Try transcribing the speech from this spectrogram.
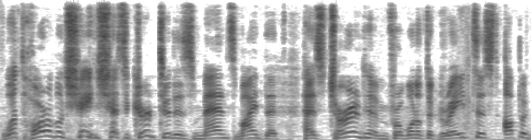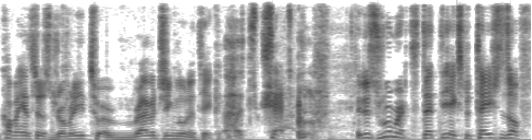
What horrible change has occurred to this man's mind that has turned him from one of the greatest up-and-coming actors in Germany to a ravaging lunatic? Uh, chat. it is rumored that the expectations of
